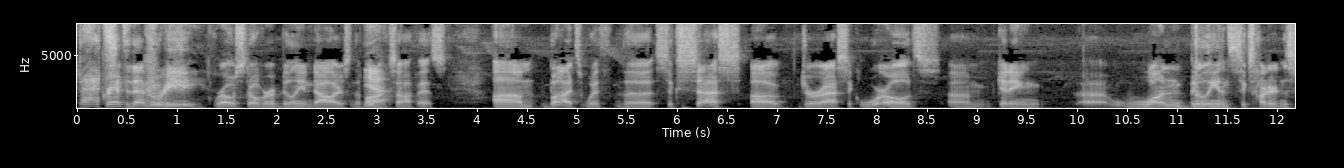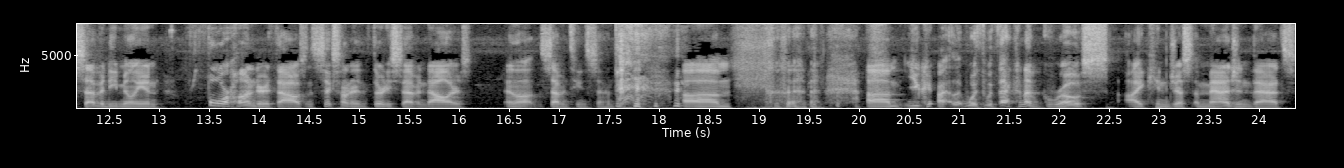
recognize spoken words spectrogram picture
That's Granted, that movie grossed over a billion dollars in the Yeah. box office. Um, but with the success of Jurassic World um, getting uh, one billion six hundred and seventy million four hundred thousand six hundred and thirty-seven dollars and uh, seventeen um, um, you can I- with with that kind of gross, I can just imagine that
